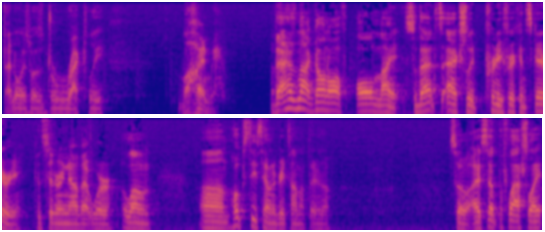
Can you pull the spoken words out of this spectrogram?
That noise was directly behind me. That has not gone off all night, so that's actually pretty freaking scary considering now that we're alone. Um, hope Steve's having a great time up there though. So I set up the flashlight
